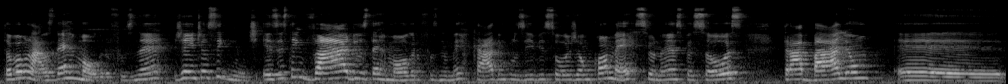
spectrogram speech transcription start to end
Então vamos lá, os dermógrafos, né? Gente, é o seguinte, existem vários dermógrafos no mercado, inclusive isso hoje é um comércio, né? As pessoas trabalham é,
